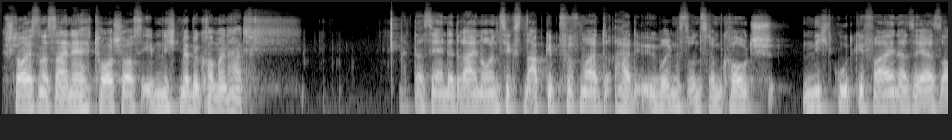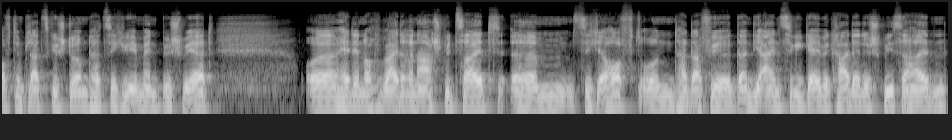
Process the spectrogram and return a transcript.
Schleusner seine Torchance eben nicht mehr bekommen hat. Dass er in der 93. abgepfiffen hat, hat übrigens unserem Coach nicht gut gefallen. Also er ist auf den Platz gestürmt, hat sich vehement beschwert, äh, hätte noch weitere Nachspielzeit ähm, sich erhofft und hat dafür dann die einzige gelbe Karte des Spiels erhalten.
